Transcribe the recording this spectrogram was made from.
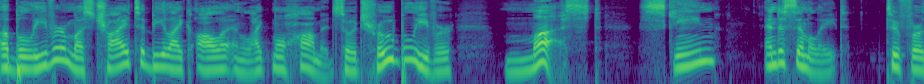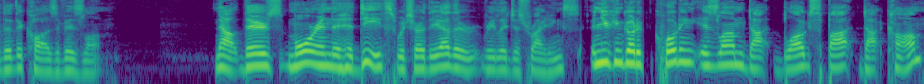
A believer must try to be like Allah and like Muhammad. So a true believer must scheme and assimilate to further the cause of Islam. Now, there's more in the Hadiths, which are the other religious writings, and you can go to quotingislam.blogspot.com.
